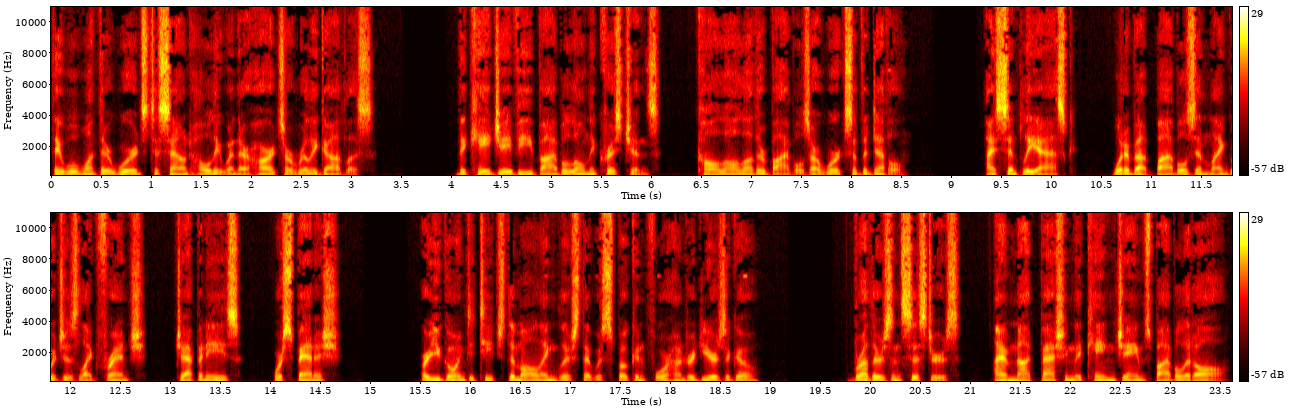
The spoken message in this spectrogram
they will want their words to sound holy when their hearts are really godless. The KJV Bible only Christians call all other Bibles are works of the devil. I simply ask, what about Bibles in languages like French, Japanese, or Spanish? Are you going to teach them all English that was spoken 400 years ago? Brothers and sisters, I am not bashing the King James Bible at all,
